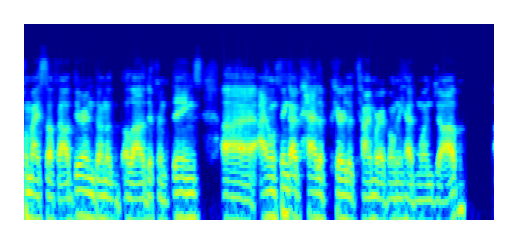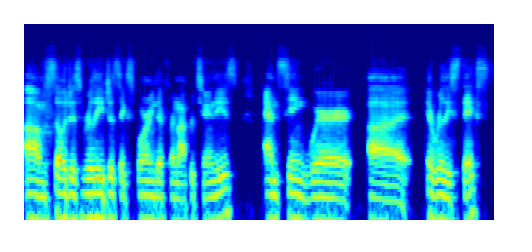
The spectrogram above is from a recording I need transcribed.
put myself out there and done a, a lot of different things. Uh, I don't think I've had a period of time where I've only had one job. Um, so just really just exploring different opportunities and seeing where uh, it really sticks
